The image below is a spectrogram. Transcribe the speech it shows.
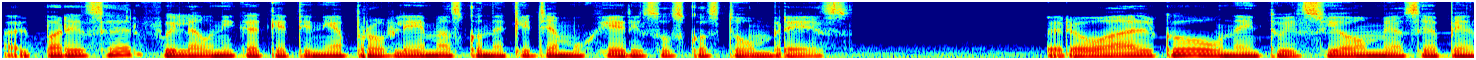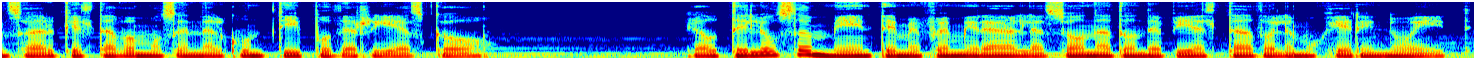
Al parecer fui la única que tenía problemas con aquella mujer y sus costumbres. Pero algo, una intuición me hacía pensar que estábamos en algún tipo de riesgo. Cautelosamente me fue a mirar a la zona donde había estado la mujer inuit.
